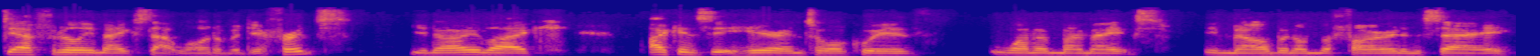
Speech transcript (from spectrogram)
definitely makes that lot of a difference. You know, like I can sit here and talk with one of my mates in Melbourne on the phone and say,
